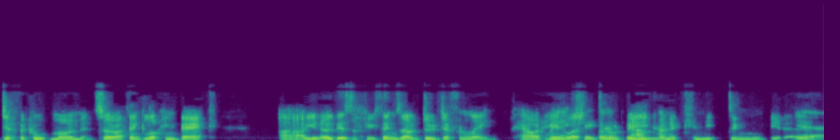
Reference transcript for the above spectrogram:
difficult moment. So I think looking back uh, you know, there's a few things I would do differently, how I'd handle it, but did, it would be um, kind of connecting better. Yeah,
